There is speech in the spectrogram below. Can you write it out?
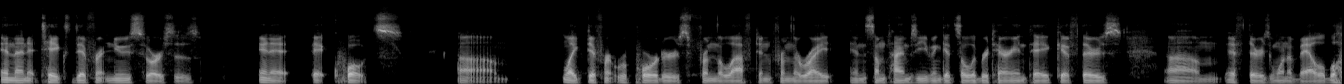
and then it takes different news sources and it it quotes um like different reporters from the left and from the right and sometimes even gets a libertarian take if there's um if there's one available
